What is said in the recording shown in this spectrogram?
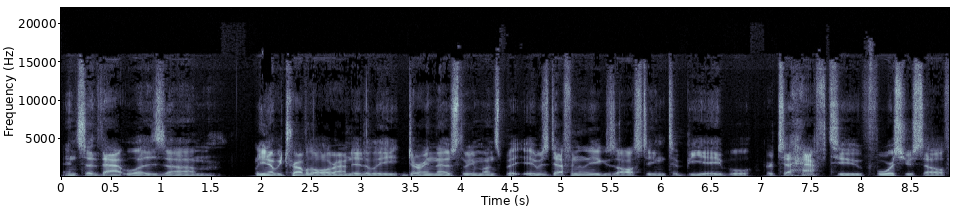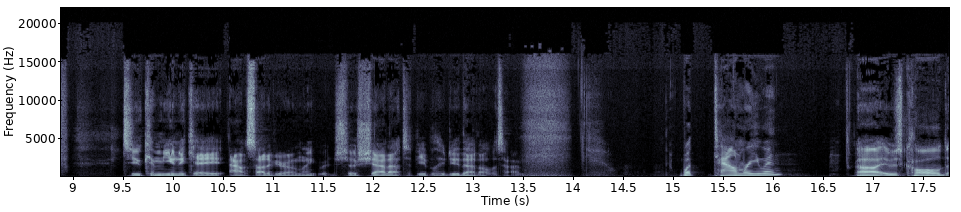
And so that was, um, you know, we traveled all around Italy during those three months, but it was definitely exhausting to be able or to have to force yourself to communicate outside of your own language. So shout out to people who do that all the time. What town were you in? Uh, it was called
